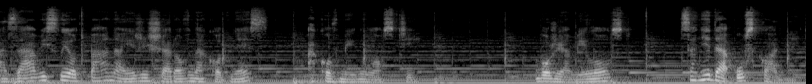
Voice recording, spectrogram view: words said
a závislí od pána Ježiša rovnako dnes, ako v minulosti. Božia milosť sa nedá uskladniť.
